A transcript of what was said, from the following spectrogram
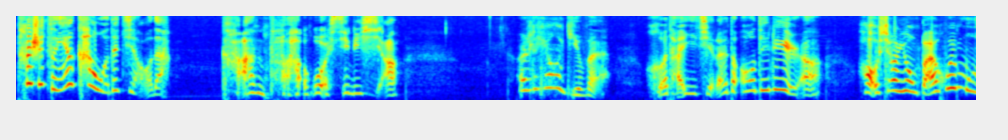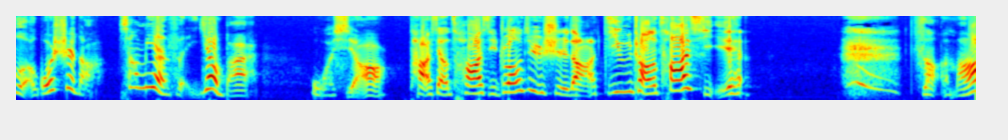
他是怎样看我的脚的？看吧，我心里想。而另一位和他一起来的奥地利人，好像用白灰抹过似的，像面粉一样白。我想他像擦洗装具似的，经常擦洗。怎么，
